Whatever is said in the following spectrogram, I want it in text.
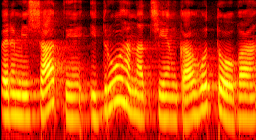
Перемішати і друга начинка готова.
